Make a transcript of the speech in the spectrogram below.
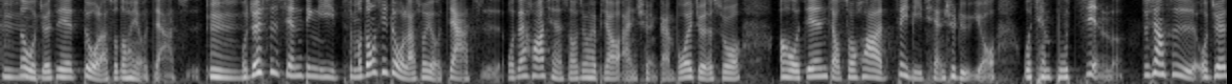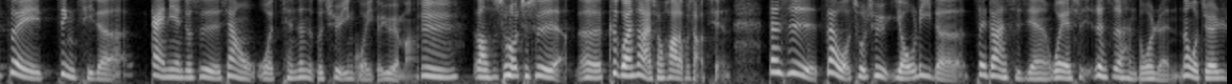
嗯，那我觉得这些对我来说都很有价值。嗯，我觉得是先定义什么东西对我来说有价值，我在花钱的时候就会比较有安全感，不会觉得说，哦，我今天假如说花了这笔钱去旅游，我钱不见了，就像是我觉得最近期的。概念就是像我前阵子不是去英国一个月嘛，嗯，老实说就是呃，客观上来说花了不少钱，但是在我出去游历的这段时间，我也是认识了很多人。那我觉得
